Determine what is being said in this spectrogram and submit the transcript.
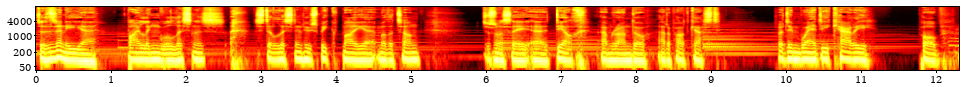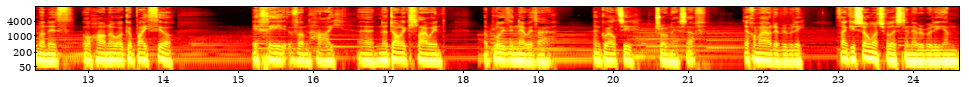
So, if there's any uh, bilingual listeners still listening who speak my uh, mother tongue, just want to say uh, diolch am rando ar y podcast. Rydym wedi caru pob mynydd ohono a gobeithio i chi fynhau uh, Nadolig Llawyn y blwyddyn newydd dda yn gweld ti tro nesaf. Diolch yn fawr, everybody. Thank you so much for listening, everybody, and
